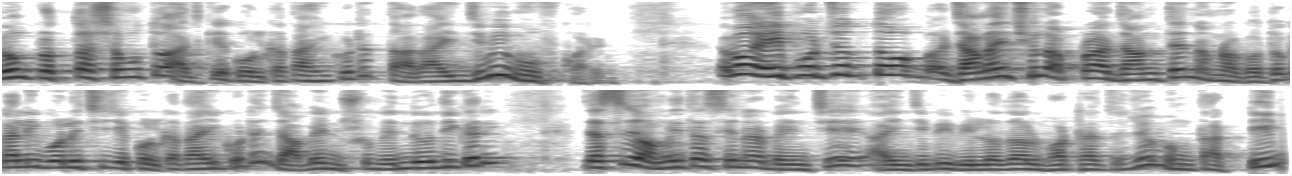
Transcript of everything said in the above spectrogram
এবং প্রত্যাশা মতো আজকে কলকাতা হাইকোর্টে তার আইনজীবী মুভ করেন। এবং এই পর্যন্ত জানাই ছিল, আপনারা জানতেন, আমরা গতকালই বলেছি যে কলকাতা হাইকোর্টে যাবেন শুভেন্দু অধিকারী। জাস্টিস অমৃতা সিনহার বেঞ্চে আইনজীবী বিল্লদল ভট্টাচার্য এবং তার টিম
